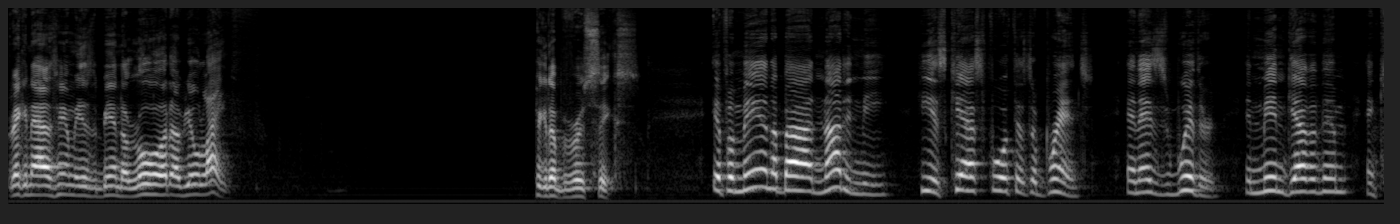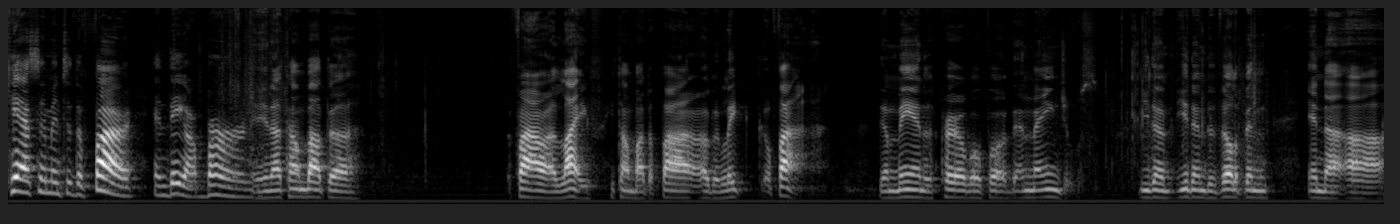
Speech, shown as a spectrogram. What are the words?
Recognize him as being the Lord of your life. Pick it up at verse 6. If a man abide not in me, he is cast forth as a branch, and as is withered, and men gather them and cast them into the fire, and they are burned. And you're not talking about the fire of life. He's talking about the fire of the lake of fire. The man is parable for the angels. You didn't you didn't develop in the uh,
